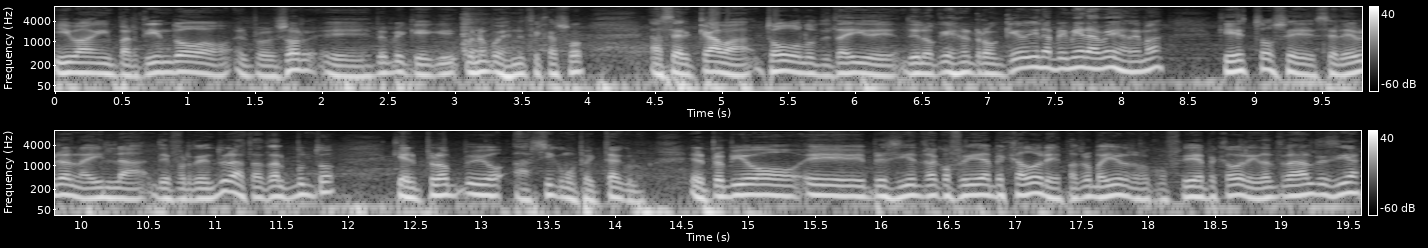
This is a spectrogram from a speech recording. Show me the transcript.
iba impartiendo el profesor eh, Pepe, que, bueno, pues en este caso acercaba todos los detalles de, de lo que es el ronqueo. Y es la primera vez además que esto se celebra en la isla de Fuerteventura hasta tal punto que el propio, así como espectáculo, el propio eh, presidente de la Cofradía de Pescadores, patrón mayor de la Cofradía de Pescadores, Gran Trajal, decía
